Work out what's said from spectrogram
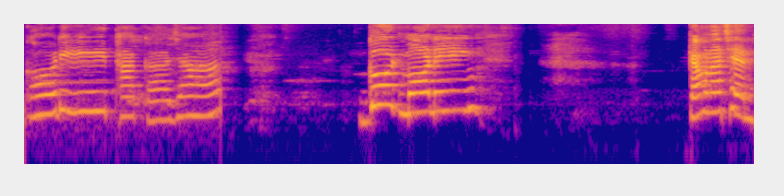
ঘরে থাকা যায়? গুড মর্নিং কেমন আছেন?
